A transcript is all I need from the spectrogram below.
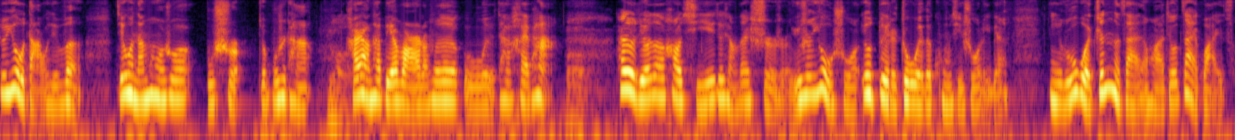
就又打过去问，结果男朋友说不是，就不是他，还让他别玩了，说我他害怕。他就觉得好奇，就想再试试，于是又说，又对着周围的空气说了一遍：“你如果真的在的话，就再挂一次。”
